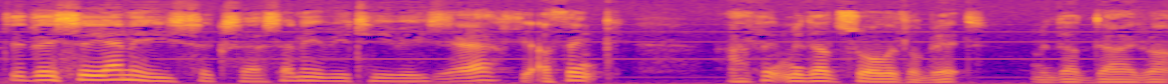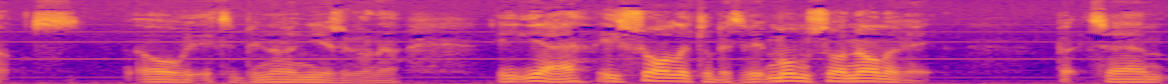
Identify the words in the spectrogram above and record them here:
Did they see any success? Any of your TVs? Yeah, I think I think my dad saw a little bit. My dad died about oh, it had been nine years ago now. He, yeah, he saw a little bit of it. Mum saw none of it, but um,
